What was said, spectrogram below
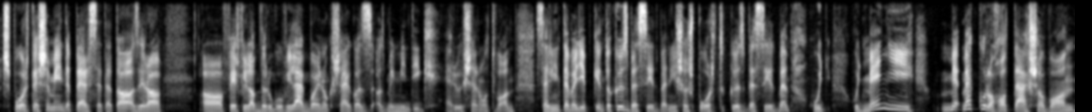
sportesemény, de persze, tehát azért a, a férfi labdarúgó világbajnokság az, az még mindig erősen ott van. Szerintem egyébként a közbeszédben is, a sport közbeszédben, hogy, hogy mennyi, me, mekkora hatása van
